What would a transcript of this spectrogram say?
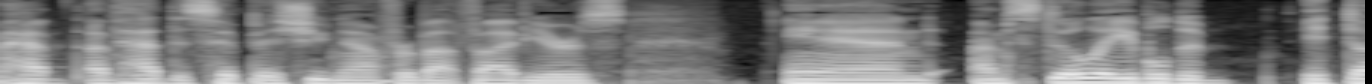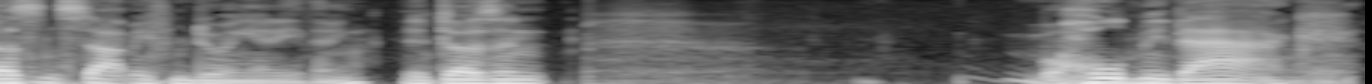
have I've had this hip issue now for about five years, and I'm still able to. It doesn't stop me from doing anything. It doesn't hold me back.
